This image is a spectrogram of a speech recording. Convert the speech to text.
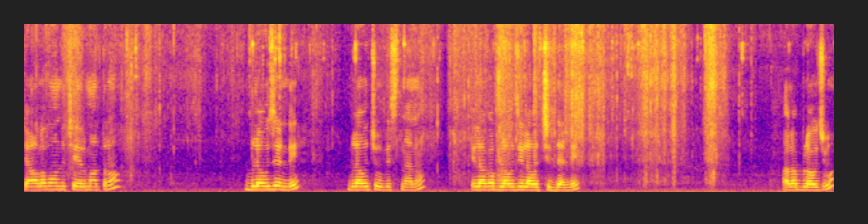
చాలా బాగుంది చీర మాత్రం. బ్లౌజ్ అండి. బ్లౌజ్ చూపిస్తున్నాను. ఇలాగ బ్లౌజ్ ఇలా వచ్చిద్దండి. అలా బ్లౌజు.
